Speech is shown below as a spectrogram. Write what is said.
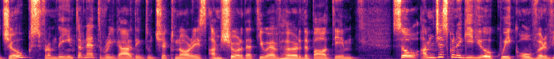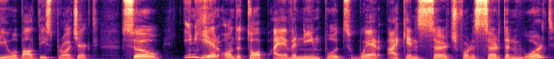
jokes from the internet regarding to Chuck Norris. I'm sure that you have heard about him. So I'm just gonna give you a quick overview about this project. So in here on the top, I have an input where I can search for a certain word.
